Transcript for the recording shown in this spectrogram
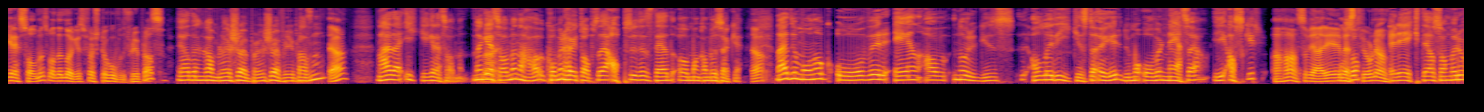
Gressholmen, som hadde Norges første hovedflyplass? Ja, den gamle sjø, sjøflyplassen. Ja. Nei, det er ikke Gressholmen. Men Nei. Gressholmen kommer høyt opp, så det er absolutt et sted man kan besøke. Ja. Nei, du må nok over en av Norges aller rikeste øyer. Du må over Nesøya i Asker. Aha, så vi er i Vestfjorden, ja. Riktig, og så må du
